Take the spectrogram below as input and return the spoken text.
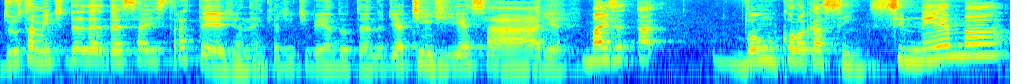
Justamente de, de, dessa estratégia né, que a gente vem adotando de atingir essa área. Mas a, vamos colocar assim: cinema,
